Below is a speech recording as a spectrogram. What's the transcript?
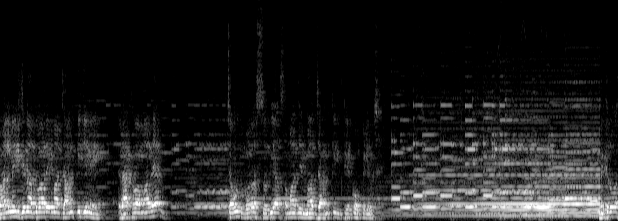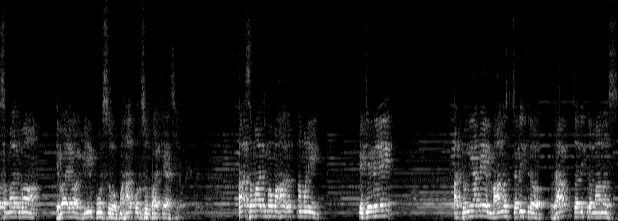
વાલ્મીકજીના દ્વારે માં જાનકીજીને રાખવામાં આવ્યા ચૌદ વર્ષ સુધી આ સમાજે માં જાનકી ટેકો કર્યો છે. મિત્રો, આ સમાજમાં એવા એવા વીર પુરુષો, મહાપુરુષો પાક્યા છે. આ સમાજમાં મહારત્નમણી કે જેને આ દુનિયાને માનસ ચરિત્ર, રામ ચરિત્ર માનસ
